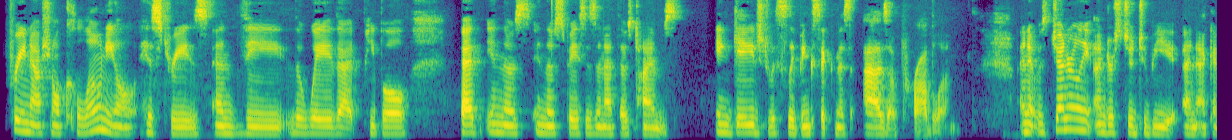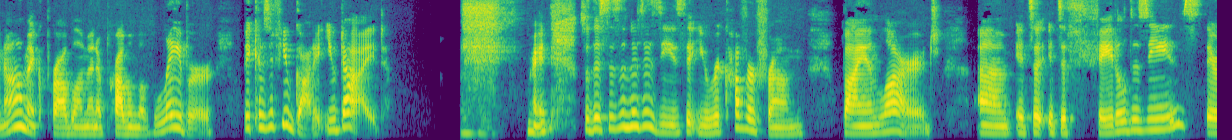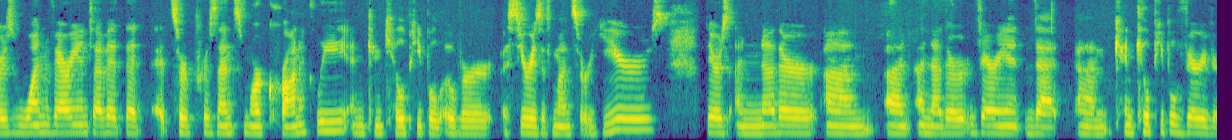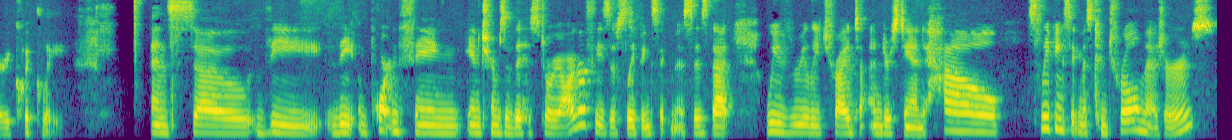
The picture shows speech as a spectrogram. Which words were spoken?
pre-national colonial histories and the the way that people at, in those in those spaces and at those times engaged with sleeping sickness as a problem. And it was generally understood to be an economic problem and a problem of labor because if you got it, you died. Mm-hmm. Right? So this isn't a disease that you recover from by and large. Um, it's a it's a fatal disease. There's one variant of it that it sort of presents more chronically and can kill people over a series of months or years. There's another um, an, another variant that um, can kill people very very quickly. And so the the important thing in terms of the historiographies of sleeping sickness is that we've really tried to understand how sleeping sickness control measures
